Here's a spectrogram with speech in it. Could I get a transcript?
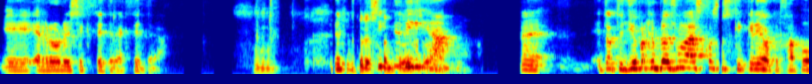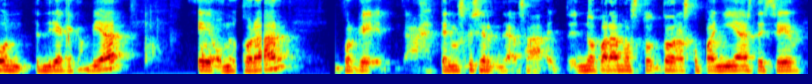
eh, errores, etcétera, etcétera. Hmm. entonces yo, por ejemplo, es una de las cosas que creo que Japón tendría que cambiar o mejorar, porque ah, tenemos que ser, o sea, no paramos todas las compañías de ser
